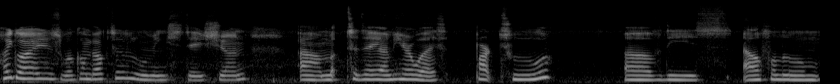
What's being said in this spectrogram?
Hi guys, welcome back to the Looming Station. Um, today I'm here with part 2 of this Alpha Loom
